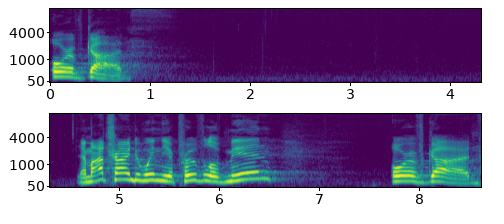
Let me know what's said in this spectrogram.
or of God? Am I trying to win the approval of men or of God?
